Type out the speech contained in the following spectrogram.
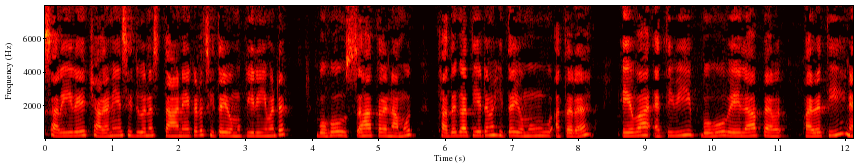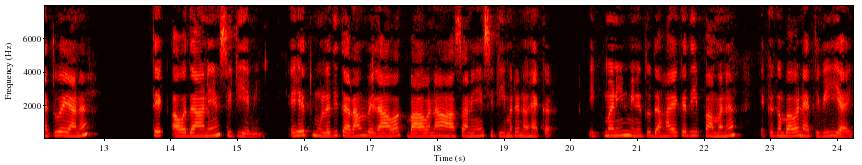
ශරීරයේ චලනය සිදුවන ස්ථානයකට සිත යොමු කිරීමට බොහෝ උත්සාහ කළ නමුත් තද ගතියටම හිත යොමු වූ අතර ඒවා ඇති වී බොහෝ වේලා පැවති නැතුව යන තෙක් අවධානයෙන් සිටියෙමි. එහෙත් මුලදි තරම් වේලාවක් භාවනා ආසනයේ සිටීමට නොහැක. ඉක්මනින් මිනිත්තු 10කදී පමණ එකඟ බව නැති වී යයි.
